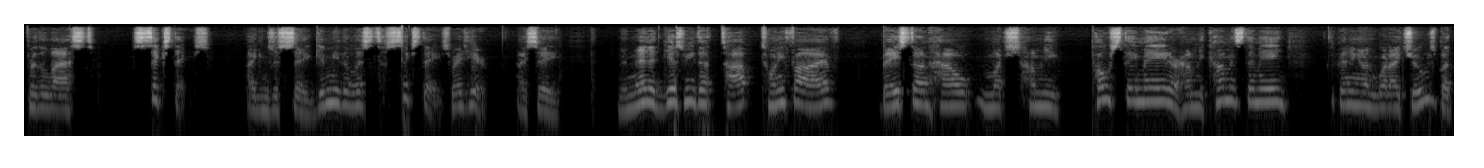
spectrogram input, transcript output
for the last six days. I can just say give me the list of six days right here. I say and then it gives me the top 25 based on how much how many posts they made or how many comments they made depending on what I choose but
